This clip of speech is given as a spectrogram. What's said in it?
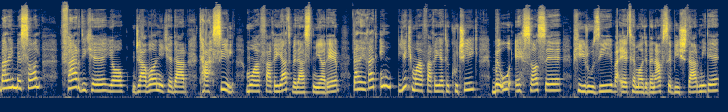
برای مثال فردی که یا جوانی که در تحصیل موفقیت به دست میاره در حقیقت این یک موفقیت کوچیک به او احساس پیروزی و اعتماد به نفس بیشتر میده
